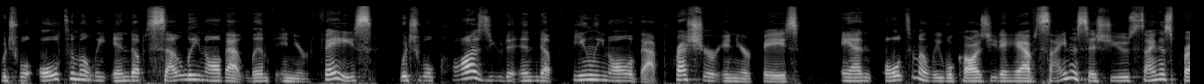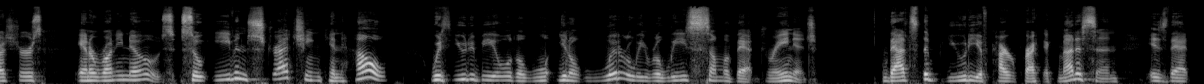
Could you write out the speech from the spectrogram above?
which will ultimately end up settling all that lymph in your face, which will cause you to end up feeling all of that pressure in your face and ultimately will cause you to have sinus issues, sinus pressures, and a runny nose. So even stretching can help with you to be able to, you know, literally release some of that drainage that's the beauty of chiropractic medicine is that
